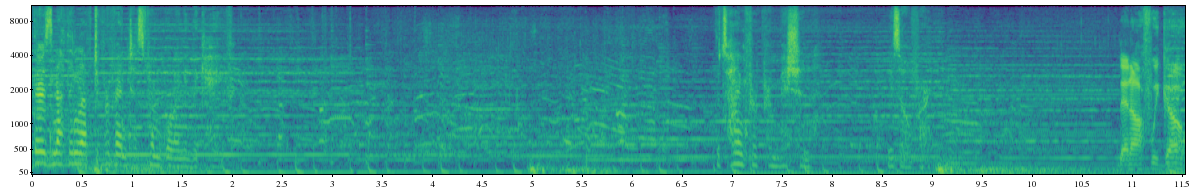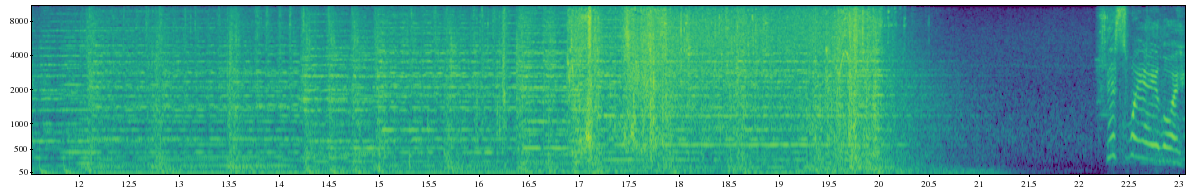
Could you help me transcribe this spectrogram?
there's nothing left to prevent us from going in the cave. The time for permission is over. Then off we go. This way, Aloy!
